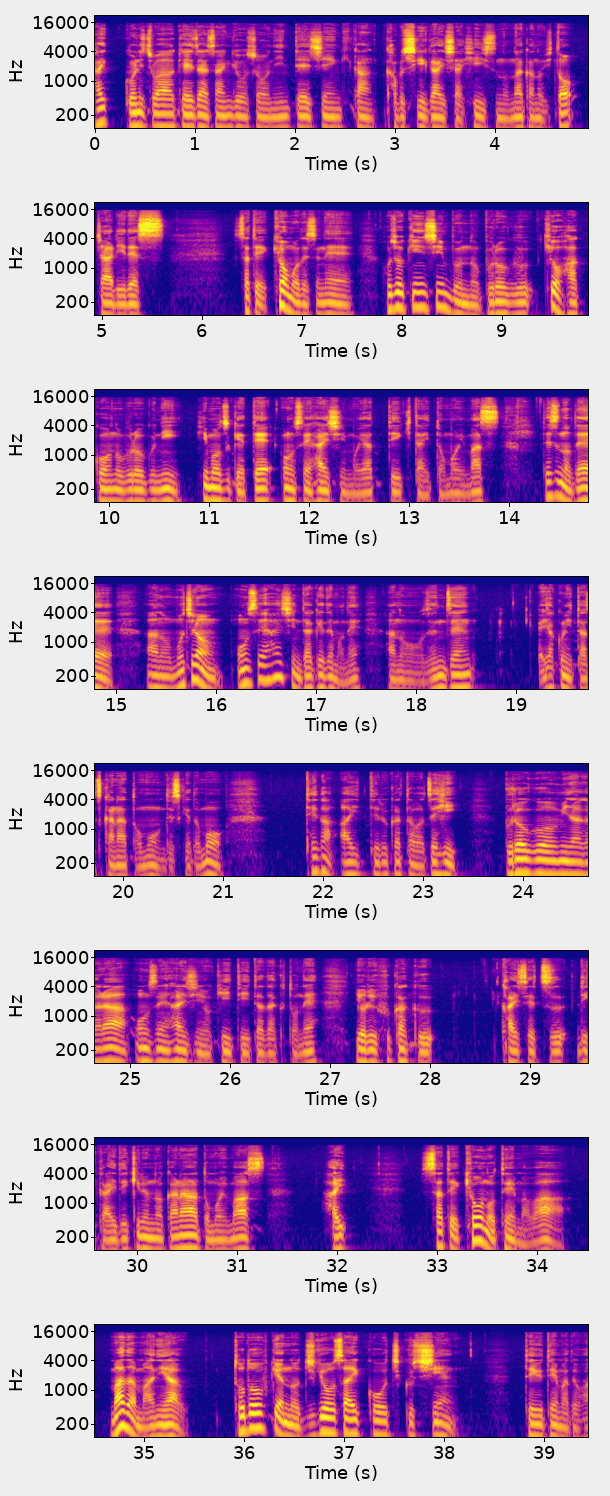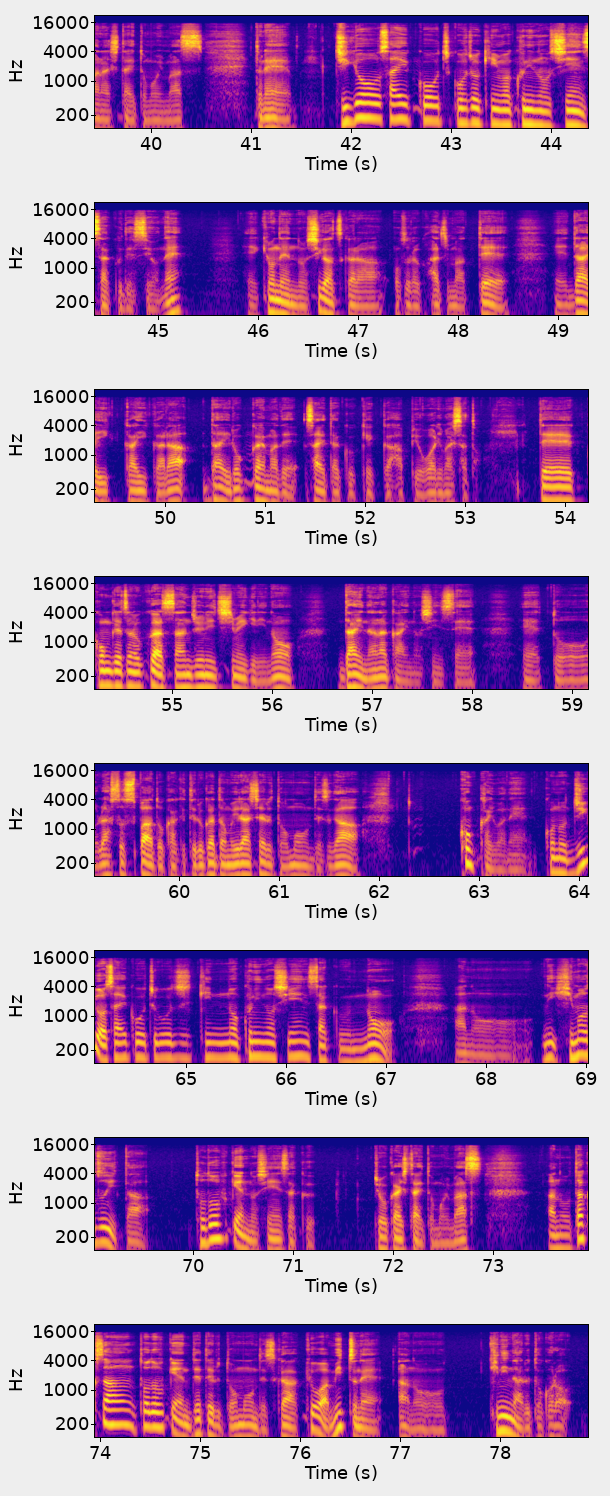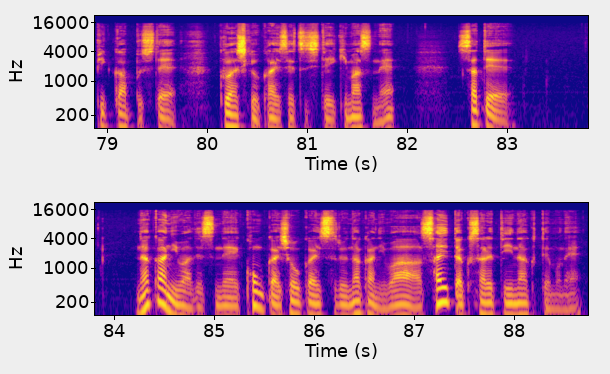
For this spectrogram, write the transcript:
はい、こんにちは。経済産業省認定支援機関株式会社ヒースの中の人、チャーリーです。さて、今日もですね、補助金新聞のブログ、今日発行のブログに紐付けて音声配信もやっていきたいと思います。ですので、あのもちろん音声配信だけでもね、あの全然役に立つかなと思うんですけども、手が空いてる方は是非ブログを見ながら音声配信を聞いていただくとね、より深く解説理解できるのかなと思います。はい。さて今日のテーマはまだ間に合う。都道府県の事業再構築支援っていうテーマでお話したいと思います。えっとね事業再構築補助金は国の支援策ですよね。え去年の4月からおそらく始まってえ第1回から第6回まで採択結果発表終わりましたと。で今月の9月30日締め切りの第7回の申請。えーと、ラストスパートをかけてる方もいらっしゃると思うんですが今回はねこの事業再構築資金の国の支援策のあのに紐づいた都道府県の支援策紹介したいと思います。あのたくさん都道府県出てると思うんですが今日は3つねあの気になるところピックアップして詳しく解説していきますね。さて中にはですね今回紹介する中には採択されていなくてもね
